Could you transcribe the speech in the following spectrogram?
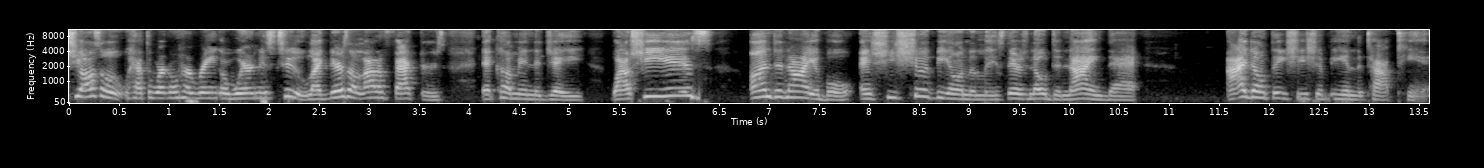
she also have to work on her ring awareness too. Like there's a lot of factors that come into Jade. While she is undeniable and she should be on the list, there's no denying that. I don't think she should be in the top 10.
